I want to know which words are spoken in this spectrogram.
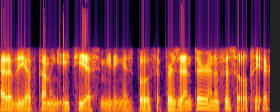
out of the upcoming ATS meeting as both a presenter and a facilitator.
